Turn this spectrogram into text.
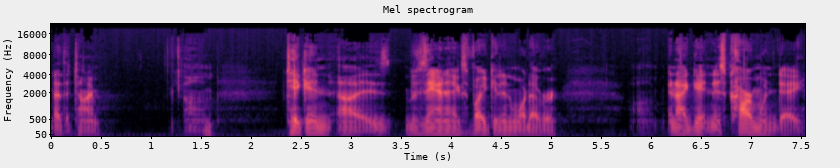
at the time, um, taking uh, Xanax, Vicodin, whatever. Um, and I get in his car one day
